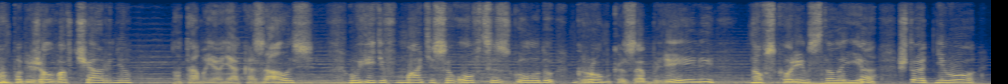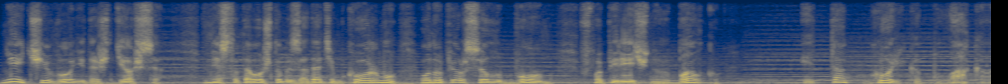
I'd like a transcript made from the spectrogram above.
Он побежал в овчарню, но там ее не оказалось. Увидев Матиса, овцы с голоду громко заблеяли, но вскоре им стало я, что от него ничего не дождешься. Вместо того, чтобы задать им корму, он уперся лбом в поперечную балку и так горько плакал,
